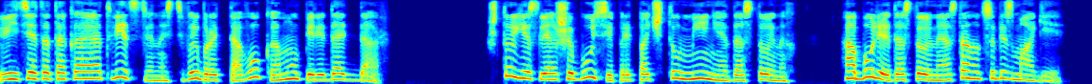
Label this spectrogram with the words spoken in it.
Ведь это такая ответственность выбрать того, кому передать дар. Что, если ошибусь и предпочту менее достойных, а более достойные останутся без магии?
